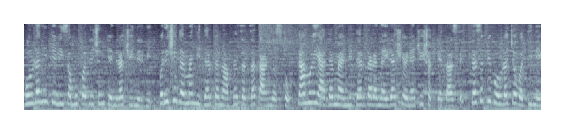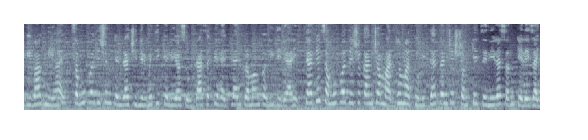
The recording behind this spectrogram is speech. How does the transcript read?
बोर्डाने केली समुपदेशन केंद्राची निर्मिती. परीक्षेदरम्यान विद्यार्थ्यांना अभ्यासाचा ताण नसतो. त्यामुळे या दरम्यान विद्यार्थ्याला नैराश्य येण्याची शक्यता असते. त्यासाठी बोर्डाच्या वतीने विभागनिहाय समुपदेशन केंद्राची निर्मिती केली असून त्यासाठी हेल्पलाईन क्रमांकही दिले आहेत. त्यातील समुपदेशकांच्या माध्यमातून विद्यार्थ्यांच्या शंकेचे निरसन केले जाईल.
